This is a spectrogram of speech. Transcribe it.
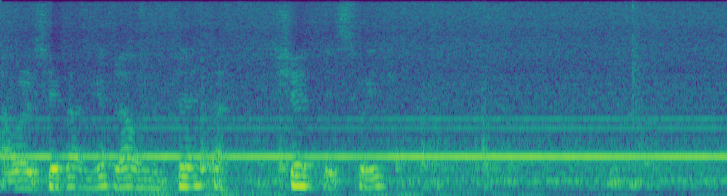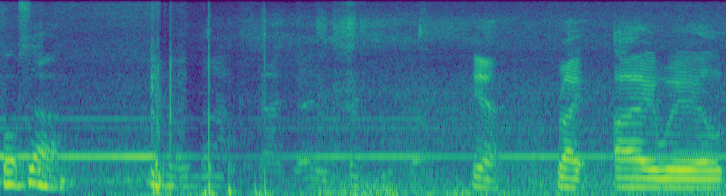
I want to see if I can get and paint a shed this week. What's that? You know, Mark's side where it's empty. Yeah. Right, I will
